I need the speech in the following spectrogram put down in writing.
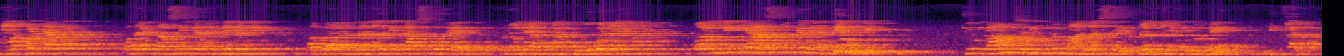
वहाँ पर जाकर वह काशी में रहने लगी। अब नरहरिदास को है, उन्होंने अपना गुरु बनाया और उन्हीं के आश्रम में रहते हुए जो रामचरित्र ग्रंथ है उन्होंने लिखा था।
